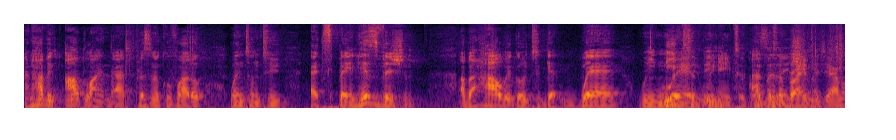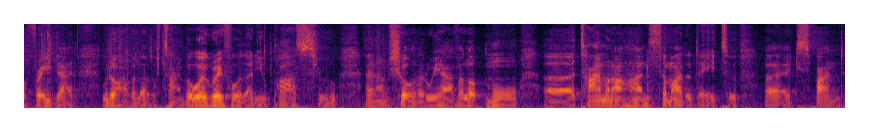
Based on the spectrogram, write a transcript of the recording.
And having outlined that, President Akufo-Addo went on to explain his vision about how we're going to get where we need where to be. We need to go. As Ibrahim Adjei, I'm afraid that we don't have a lot of time, but we're grateful that you passed through, and I'm sure that we have a lot more uh, time on our hands some other day to uh, expand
